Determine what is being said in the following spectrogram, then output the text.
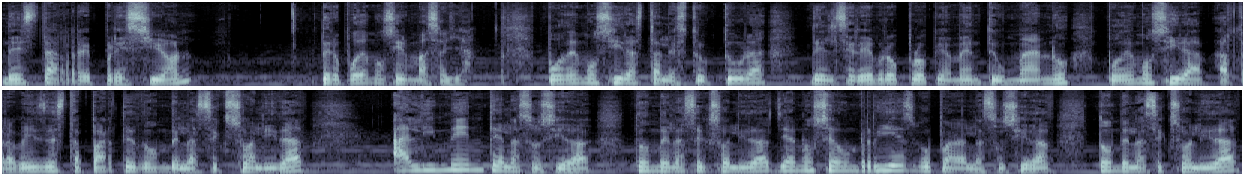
de esta represión pero podemos ir más allá. Podemos ir hasta la estructura del cerebro propiamente humano, podemos ir a, a, través de esta parte donde la sexualidad alimente a la sociedad, donde la sexualidad ya no sea un riesgo para la sociedad, donde la sexualidad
